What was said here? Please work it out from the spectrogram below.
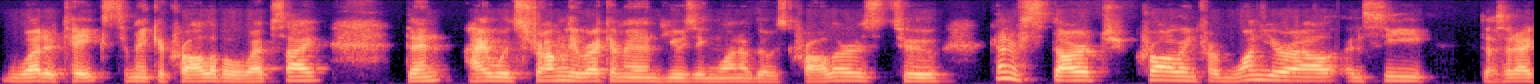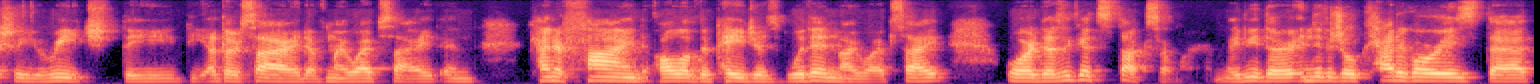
what it takes to make a crawlable website, then I would strongly recommend using one of those crawlers to kind of start crawling from one URL and see does it actually reach the, the other side of my website and kind of find all of the pages within my website? Or does it get stuck somewhere? Maybe there are individual categories that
